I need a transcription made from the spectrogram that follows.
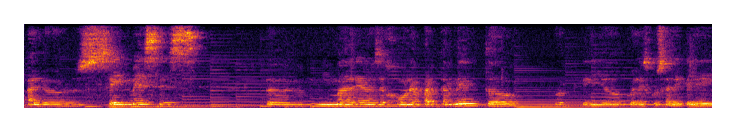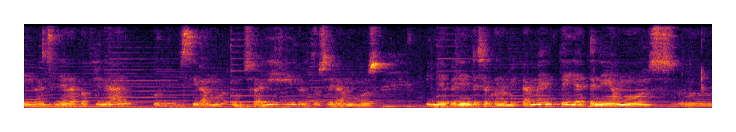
A los 6 meses eh, mi madre nos dejó un apartamento porque yo con la excusa de que le iba a enseñar a cocinar pues íbamos mucho allí, nosotros éramos independientes económicamente, ya teníamos eh,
